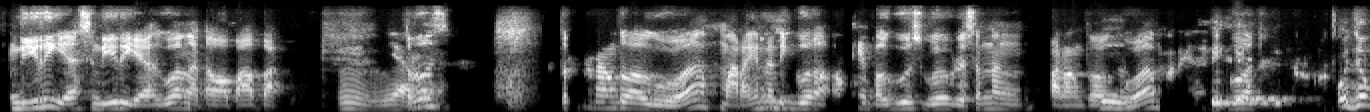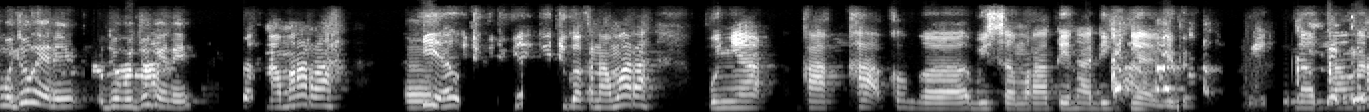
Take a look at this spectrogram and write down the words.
sendiri ya sendiri ya. Gue nggak tahu apa-apa. Hmm, iya, terus terus orang tua gue marahin adik gue oke bagus gue udah seneng orang tua Hmm. gue marahin adik gue ujung-ujungnya nih ujung-ujungnya nih kena marah Eh. iya ujung-ujungnya dia juga kena marah punya kakak kok gak bisa merhatiin adiknya gitu Gila banget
